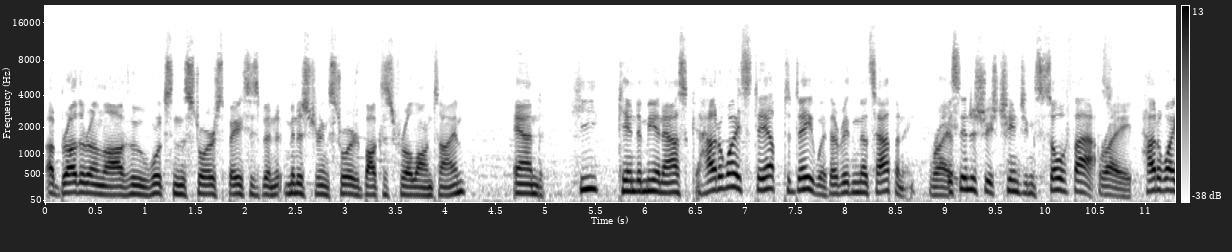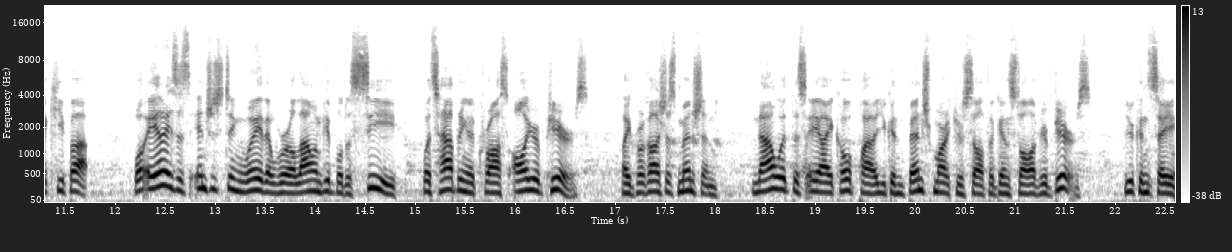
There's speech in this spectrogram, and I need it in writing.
a brother in law who works in the storage space. He's been administering storage boxes for a long time. And he came to me and asked, How do I stay up to date with everything that's happening? Right. This industry is changing so fast. Right. How do I keep up? Well, AI is this interesting way that we're allowing people to see what's happening across all your peers. Like Prakash just mentioned, now with this AI Copilot, you can benchmark yourself against all of your peers. You can say,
